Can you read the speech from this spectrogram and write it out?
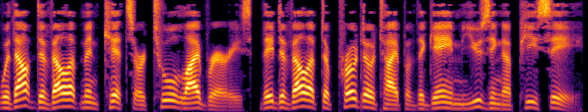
Without development kits or tool libraries, they developed a prototype of the game using a PC.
